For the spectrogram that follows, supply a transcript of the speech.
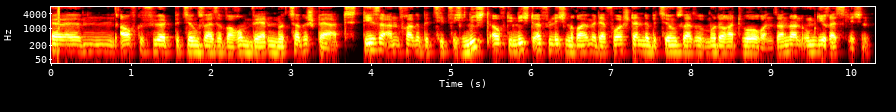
Ähm, aufgeführt beziehungsweise warum werden Nutzer gesperrt. Diese Anfrage bezieht sich nicht auf die nicht öffentlichen Räume der Vorstände beziehungsweise Moderatoren, sondern um die restlichen.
